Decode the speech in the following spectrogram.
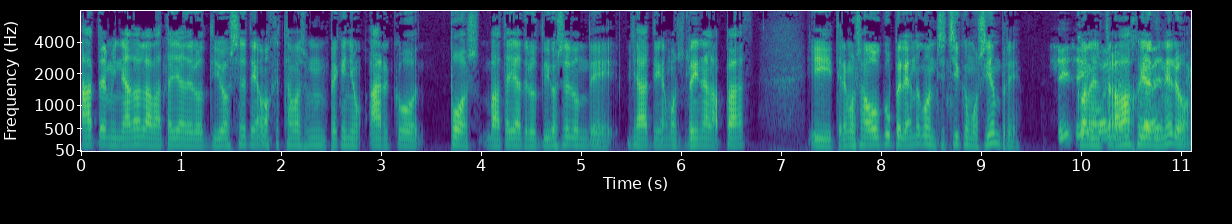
ha terminado la batalla de los dioses, digamos que estamos en un pequeño arco post batalla de los dioses donde ya digamos reina la paz y tenemos a Goku peleando con Chichi como siempre. Sí, sí, con el trabajo y el dinero.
